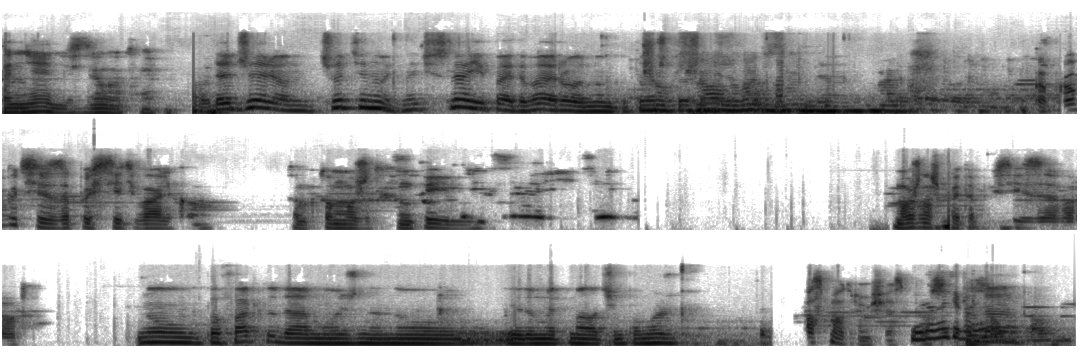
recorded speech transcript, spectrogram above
Да не, не сделают. Да, Джерри, он, чё тянуть? Начисляй ЕП, давай ро, ну, потому что... всё, давайте да. Попробуйте запустить вальку. Там кто может ханты или... Можно ж это пустить за ворот? Ну, по факту, да, можно, но я думаю, это мало чем поможет. Посмотрим сейчас. Ну, Давайте Да. попробуем.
